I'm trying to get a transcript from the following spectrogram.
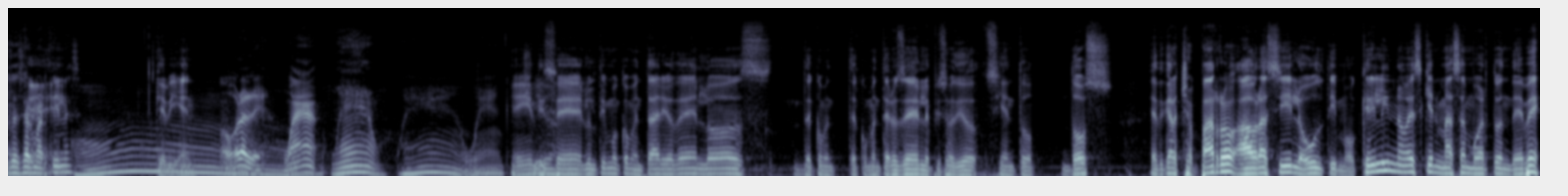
César. Martínez. Oh. Qué bien. Órale. Wow, wow. Wow, wow, qué Y chido. dice el último comentario de los de, de comentarios del episodio 102. Edgar Chaparro, ahora sí, lo último. Krillin no es quien más ha muerto en DB.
